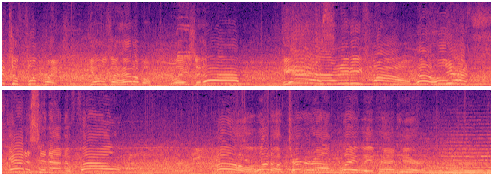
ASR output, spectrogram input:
It's a foot race. Gill's ahead of him. Lays it up. Yes! And he's fouled. yes! Gaddison on the foul. Oh, what a turnaround play we've had here.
